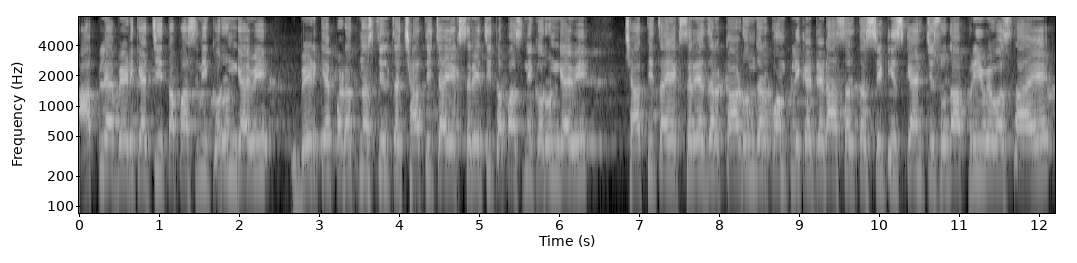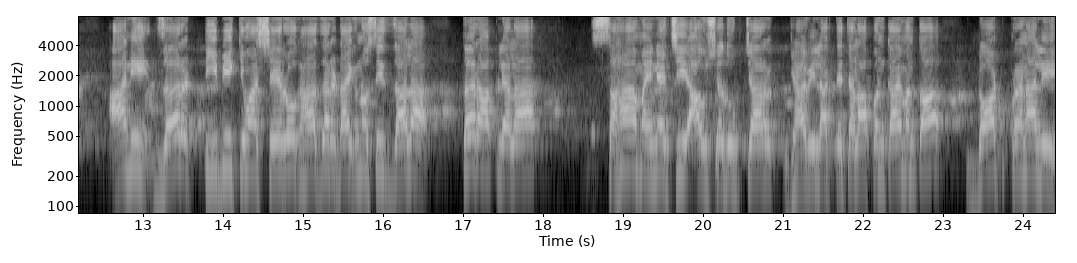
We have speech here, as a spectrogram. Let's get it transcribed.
आपल्या बेडक्याची तपासणी करून घ्यावी. बेडके पडत नसतील तर छातीच्या एक्सरेची तपासणी करून घ्यावी. छातीचा एक्सरे जर काढून जर कॉम्प्लिकेटेड असेल तर सी टी स्कॅनची सुद्धा फ्री व्यवस्था आहे. आणि जर टी बी किंवा क्षयरोग हा जर डायग्नोसिस झाला तर आपल्याला सहा महिन्याची औषध उपचार घ्यावी लागते. त्याला आपण काय म्हणतो? डॉट प्रणाली.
